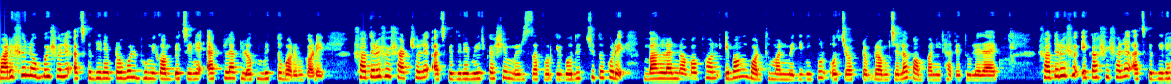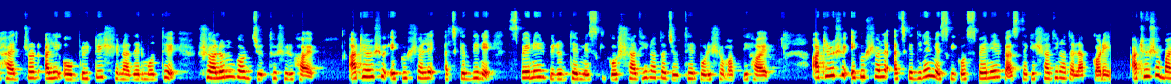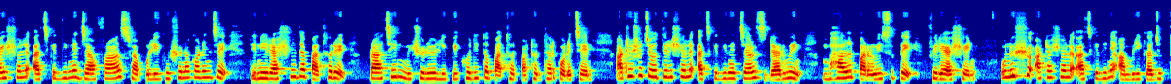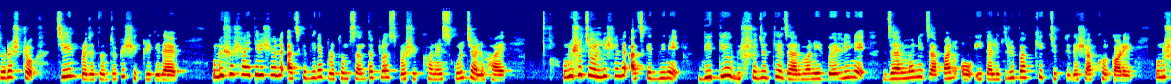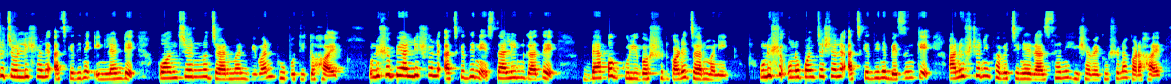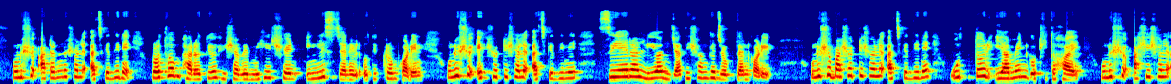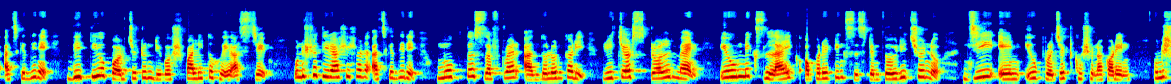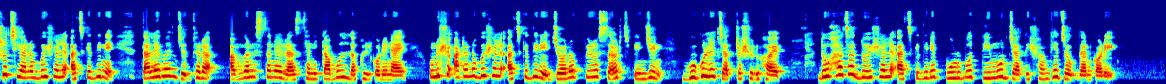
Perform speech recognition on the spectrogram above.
বারোশো নব্বই সালে আজকের দিনে প্রবল ভূমিকম্পে চীনে এক লাখ লোক মৃত্যুবরণ করে। সতেরোশো ষাট সালে আজকের দিনে মীর কাসিম মীর জাফরকে গদিচ্যুত করে বাংলার নবাব হন এবং বর্ধমান, মেদিনীপুর ও চট্টগ্রাম জেলা কোম্পানির হাতে তুলে দেয়। সতেরোশো একাশি সালে আজকের দিনে হায়দ্রার আলী ও ব্রিটিশ সেনাদের মধ্যে সলনগড় যুদ্ধ শুরু হয়। আঠারোশো একুশ সালে আজকের দিনে স্পেনের বিরুদ্ধে মেক্সিকোর স্বাধীনতা যুদ্ধের পরিসমাপ্তি হয়। আঠারোশো একুশ সালে আজকের দিনে মেক্সিকো স্পেনের কাছ থেকে স্বাধীনতা লাভ করে। আঠারোশো বাইশ সালে আজকের দিনে যা ফ্রান্স সাপুলি ঘোষণা করেন যে তিনি রাশিদা পাথরের প্রাচীন মিশরীয় লিপি খোদিত পাথর পাঠোদ্ধার করেছেন। আঠারোশো চৌত্রিশ সালে আজকের দিনে চার্লস ডারউইন ভালো পারুইসুতে ফিরে আসেন। উনিশশো আঠাশ সালে আজকের দিনে আমেরিকা যুক্তরাষ্ট্র চীন প্রজাতন্ত্রকে স্বীকৃতি দেয়। উনিশশো সাঁইত্রিশ সালে আজকের দিনে প্রথম সান্তাক্লজ প্রশিক্ষণের স্কুল চালু হয়। উনিশশো চল্লিশ সালে আজকের দিনে দ্বিতীয় বিশ্বযুদ্ধে জার্মানির বার্লিনে জার্মানি, জাপান ও ইতালি ত্রিপাক্ষিক চুক্তিতে স্বাক্ষর করে। উনিশশো চল্লিশ সালে আজকের দিনে ইংল্যান্ডে পঞ্চান্ন জার্মান বিমান ভূপতিত হয়। উনিশশো বিয়াল্লিশ সালে আজকের দিনে স্টালিনগ্রাদে ব্যাপক গুলিবর্ষণ করে জার্মানি। উনিশশো উনপঞ্চাশ সালে আজকের দিনে বেজিংকে আনুষ্ঠানিকভাবে চীনের রাজধানী হিসাবে ঘোষণা করা হয়। উনিশশো আটান্ন সালে আজকের দিনে প্রথম ভারতীয় হিসাবে মিহির সেন ইংলিশ চ্যানেল অতিক্রম করেন। উনিশশো একষট্টি সালে আজকের দিনে সিয়েরা লিওন জাতিসংঘে যোগদান করে। উনিশশো বাষট্টি সালে আজকের দিনে উত্তর ইয়ামেন গঠিত হয়। উনিশশো আশি সালে আজকের দিনে দ্বিতীয় পর্যটন দিবস পালিত হয়ে আসছে। উনিশশো তিরাশি সালে আজকের দিনে মুক্ত সফটওয়্যার আন্দোলনকারী Richard Stallman Unix like operating system তৈরির জন্য জিএনইউ প্রজেক্ট ঘোষণা করেন। উনিশশো ছিয়ানব্বই সালে আজকের দিনে তালেবান যোদ্ধারা আফগানিস্তানের রাজধানী কাবুল দখল করে নেয়। উনিশশো আটানব্বই সালে আজকের দিনে জনপ্রিয় সার্চ ইঞ্জিন গুগলের যাত্রা শুরু হয়। দু হাজার দুই সালে আজকের দিনে পূর্ব তিমুর জাতিসংঘে যোগদান করে।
